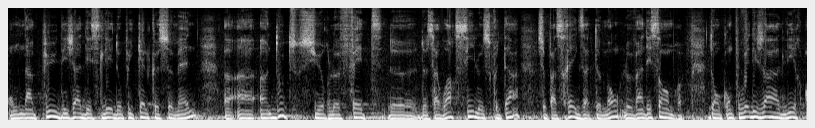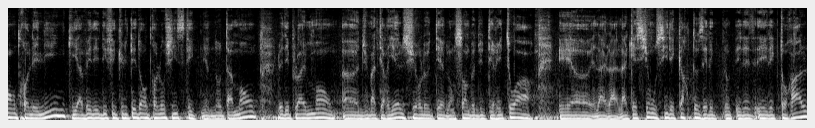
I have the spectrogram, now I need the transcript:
on a pu déjà déceler depuis quelques semaines euh, un, doute sur le fait de, de savoir si le scrutin se passerait exactement le 20 décembre. Donc on pouvait déjà lire entre les lignes qu'il y avait des difficultés d'ordre logistique, notamment le déploiement euh, du matériel sur l'ensemble du territoire et euh, la, question aussi des cartes électorales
